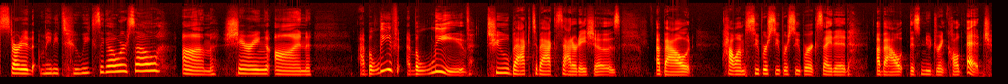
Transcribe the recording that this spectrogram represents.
started maybe 2 weeks ago or so um sharing on I believe I believe two back-to-back Saturday shows about how I'm super super super excited about this new drink called Edge.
